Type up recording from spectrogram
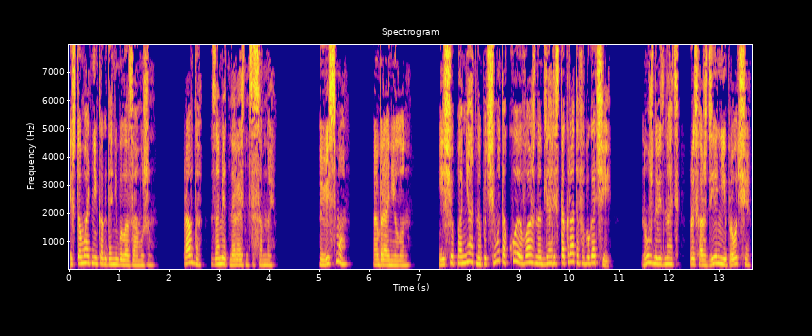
и что мать никогда не была замужем. Правда, заметная разница со мной? «Весьма», — обронил он. Еще понятно, почему такое важно для аристократов и богачей. Нужно ведь знать происхождение и прочее.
